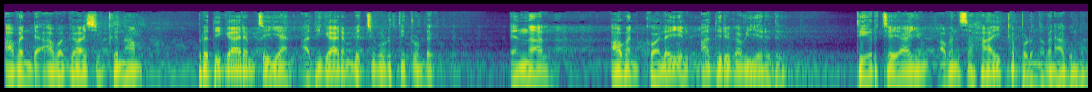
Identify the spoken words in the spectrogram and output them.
അവന്റെ അവകാശിക്ക് നാം പ്രതികാരം ചെയ്യാൻ അധികാരം വെച്ചു കൊടുത്തിട്ടുണ്ട് എന്നാൽ അവൻ കൊലയിൽ അതിരുകവിയരുത് തീർച്ചയായും അവൻ സഹായിക്കപ്പെടുന്നവനാകുന്നു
